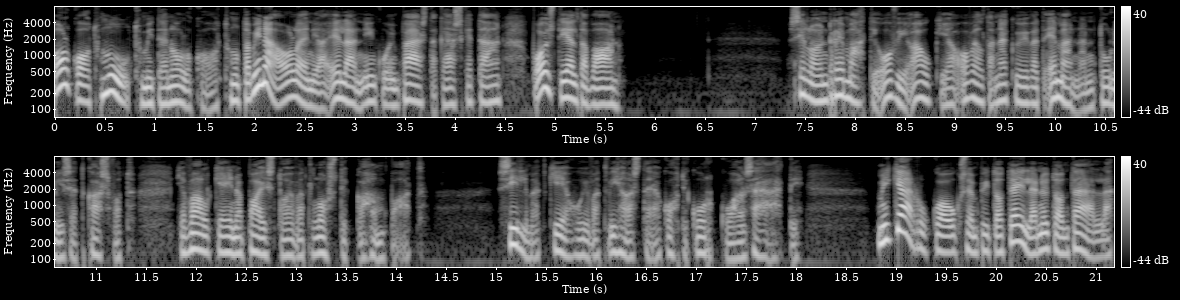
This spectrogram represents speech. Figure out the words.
Olkoot muut, miten olkoot, mutta minä olen ja elän niin kuin päästä käsketään. Pois tieltä vaan. Silloin remahti ovi auki ja ovelta näkyivät emännän tuliset kasvot ja valkeina paistoivat lostikkahampaat. Silmät kiehuivat vihasta ja kohti kurkkuaan sähti. Mikä rukouksenpito teillä nyt on täällä?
